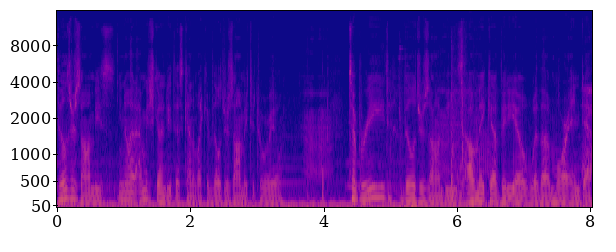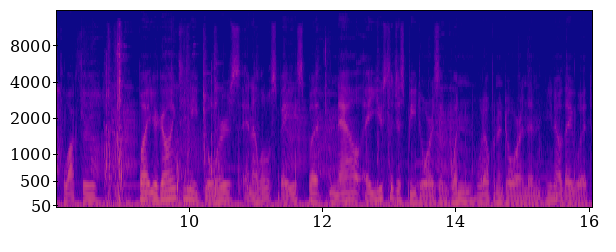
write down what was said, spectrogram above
Villager zombies, you know what? I'm just going to do this kind of like a villager zombie tutorial. To breed villager zombies, I'll make a video with a more in-depth walkthrough. But you're going to need doors and a little space. But now, it used to just be doors and one would open a door and then, you know, they would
